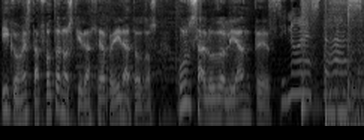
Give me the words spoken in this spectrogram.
Y con esta foto nos quiere hacer reír a todos. Un saludo, liantes. Si no estás,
